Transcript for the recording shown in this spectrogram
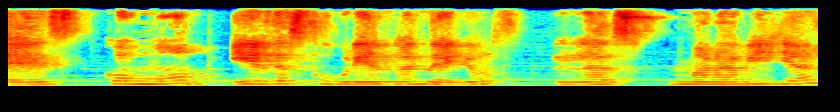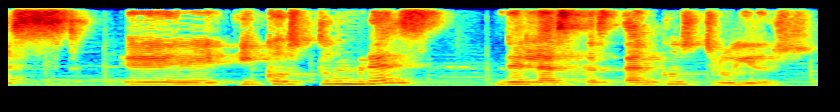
es cómo ir descubriendo en ellos las maravillas eh, y costumbres de las que están construidos.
